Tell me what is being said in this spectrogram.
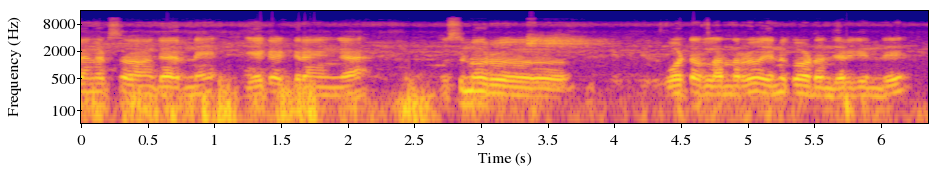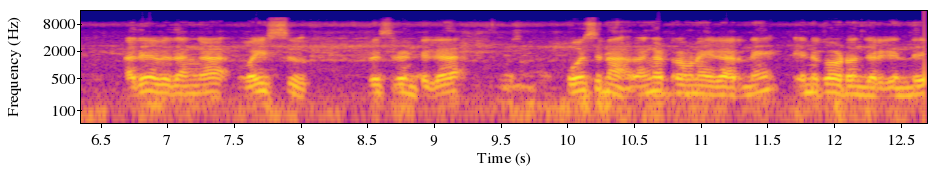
వెంకటస్వామి గారిని ఏకగ్రహంగా ముసునూరు ఓటర్లందరూ ఎన్నుకోవడం జరిగింది. అదేవిధంగా వైస్ ప్రెసిడెంట్గా పోసిన వెంకటరమణయ్య గారిని ఎన్నుకోవడం జరిగింది.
